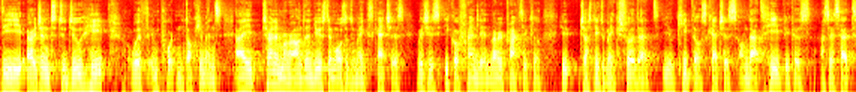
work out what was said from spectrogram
The urgent to do heap with important documents. I turn them around and use them also to make sketches, which is eco friendly and very practical. You just need to make sure that you keep those sketches on that heap because, as I said,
